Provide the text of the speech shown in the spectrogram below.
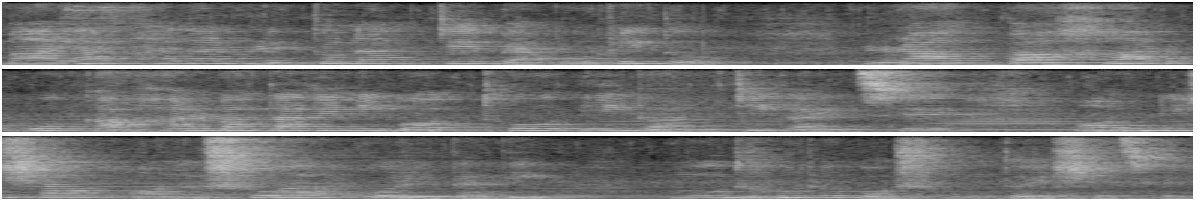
মায়ার নৃত্যনাট্যে ব্যবহৃত রাগ বাহার ও কাহার বাতারে নিবদ্ধ এই গানটি গাইছে অন্বেষা অনসুয়া ও রীতাদি। মধুর বসন্ত এসেছে।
